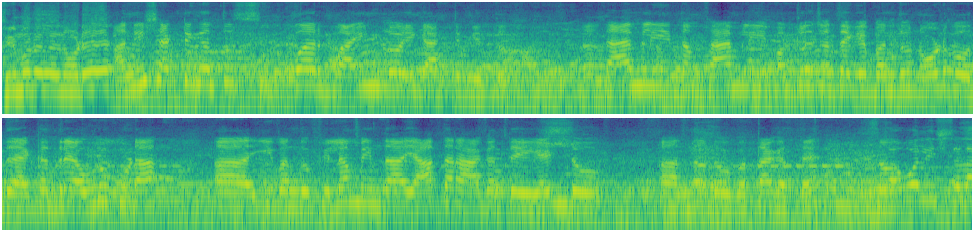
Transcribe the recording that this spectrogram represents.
ಸಿನಿಮಾದಲ್ಲೇ ನೋಡಿ. ಅನೀಶ್ ಆಕ್ಟಿಂಗ್ ಅಂತೂ ಸೂಪರ್ ಮೈಂಡ್ ಬ್ಲೋಯಿಂಗ್ ಆಕ್ಟಿಂಗ್ ಇತ್ತು. ಫ್ಯಾಮಿಲಿ ತಮ್ಮ ಫ್ಯಾಮಿಲಿ ಮಕ್ಕಳ ಜೊತೆಗೆ ಬಂದು ನೋಡ್ಬೋದು. ಯಾಕಂದರೆ ಅವರು ಕೂಡ ಈ ಒಂದು ಫಿಲಮ್ಮಿಂದ ಯಾವ ಥರ ಆಗತ್ತೆ, ಎಂಡು ಅನ್ನೋದು ಗೊತ್ತಾಗುತ್ತೆ. ಸೊ ಲವ್ ಅಲ್ಲಿ ಇಷ್ಟೆಲ್ಲ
